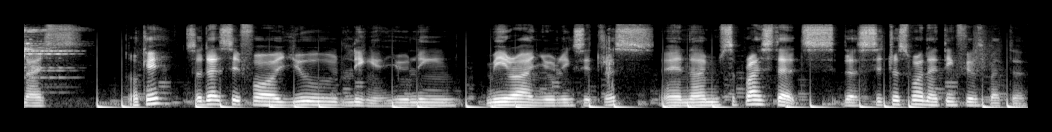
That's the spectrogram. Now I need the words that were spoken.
Nice. Okay, so that's it for Wuling, eh? Wuling Mira and you Wuling Citrus and I'm surprised that the Citrus one I think feels better.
